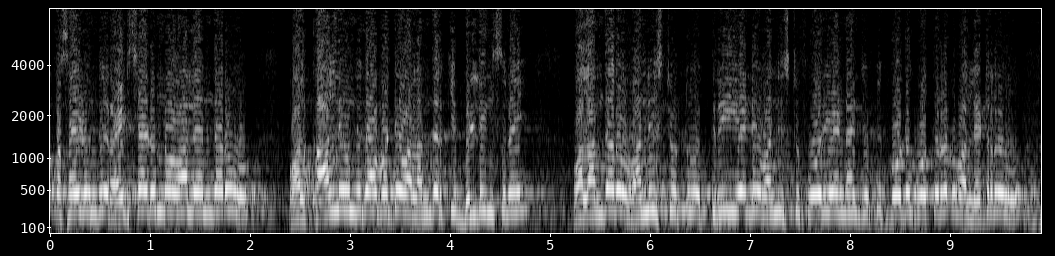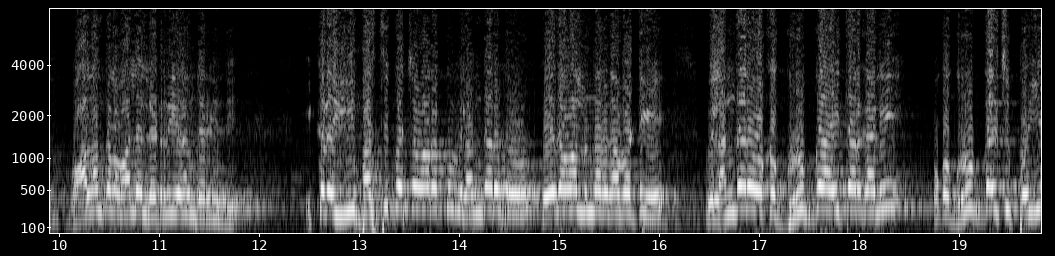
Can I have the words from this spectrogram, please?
ఒక సైడ్ ఉంది. రైట్ సైడ్ ఉన్న వాళ్ళందరూ వాళ్ళ కాలనీ ఉంది కాబట్టి వాళ్ళందరికీ బిల్డింగ్స్ ఉన్నాయి. వాళ్ళందరూ one is to two three ఇవ్వండి వన్ ఇస్ టు ఫోర్ ఇవ్వండి అని చెప్పి కోర్టుకు పోతున్నారు. వాళ్ళ లెటర్ వాళ్ళంతా వాళ్ళే లెటర్ ఇవ్వడం జరిగింది. ఇక్కడ ఈ బస్తీకి వచ్చే వరకు వీళ్ళందరూ పేదవాళ్ళు ఉన్నారు కాబట్టి వీళ్ళందరూ ఒక గ్రూప్గా అవుతారు కానీ ఒక గ్రూప్ కలిసి పోయి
